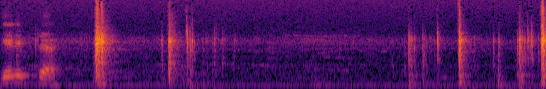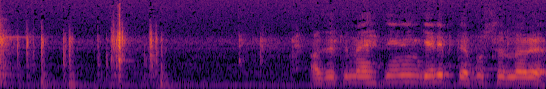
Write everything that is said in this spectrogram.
gelip de Hazreti Mehdi'nin gelip de bu sırları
